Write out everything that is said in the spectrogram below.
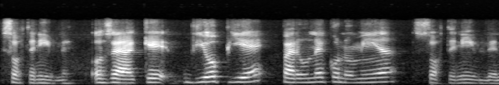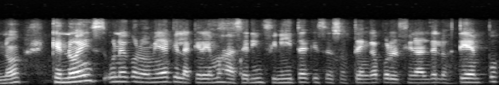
sostenible. O sea, que dio pie para una economía sostenible, ¿no? Que no es una economía que la queremos hacer infinita, que se sostenga por el final de los tiempos,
